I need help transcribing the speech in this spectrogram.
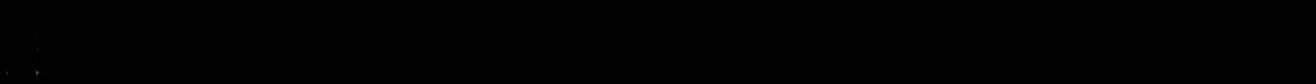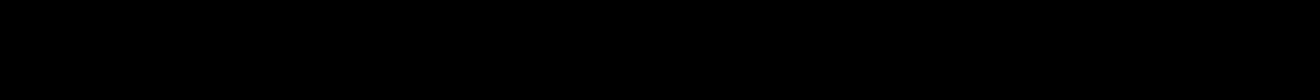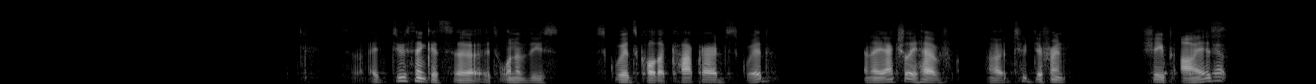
I do think it's uh, it's one of these squids called a cockeyed squid, and they actually have uh, two different shaped eyes. Yep.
